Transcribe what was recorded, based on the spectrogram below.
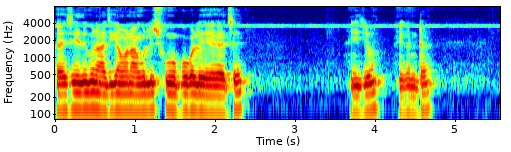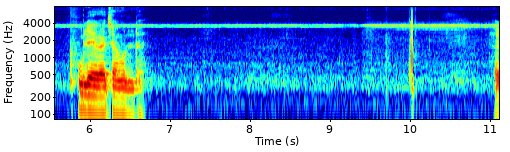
গাইস এই দেখুন আজকে আমার আঙুলে শুঁয়ো পোকা লেগে গেছে। এই যে এখানটা ফুলে গেছে আঙুলটা। আর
